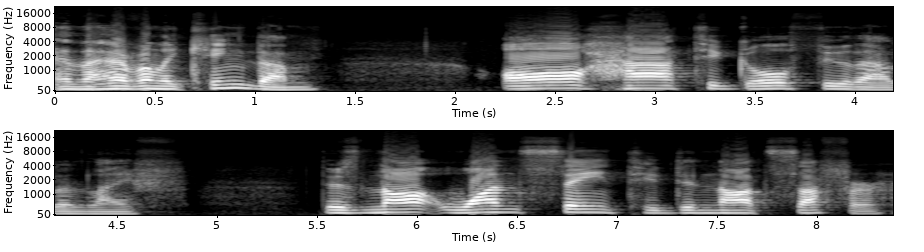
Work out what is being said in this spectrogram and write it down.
in the heavenly kingdom, all had to go through that in life. There's not one saint who did not suffer.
